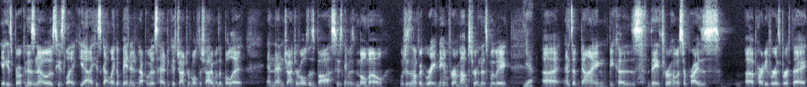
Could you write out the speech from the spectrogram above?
yeah, he's broken his nose. He's like, yeah, he's got like a bandage on top of his head because John Travolta shot him with a bullet. And then John Travolta's boss, whose name is Momo, which is another great name for a mobster in this movie, Yeah. uh, ends up dying because they throw him a surprise uh, party for his birthday,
